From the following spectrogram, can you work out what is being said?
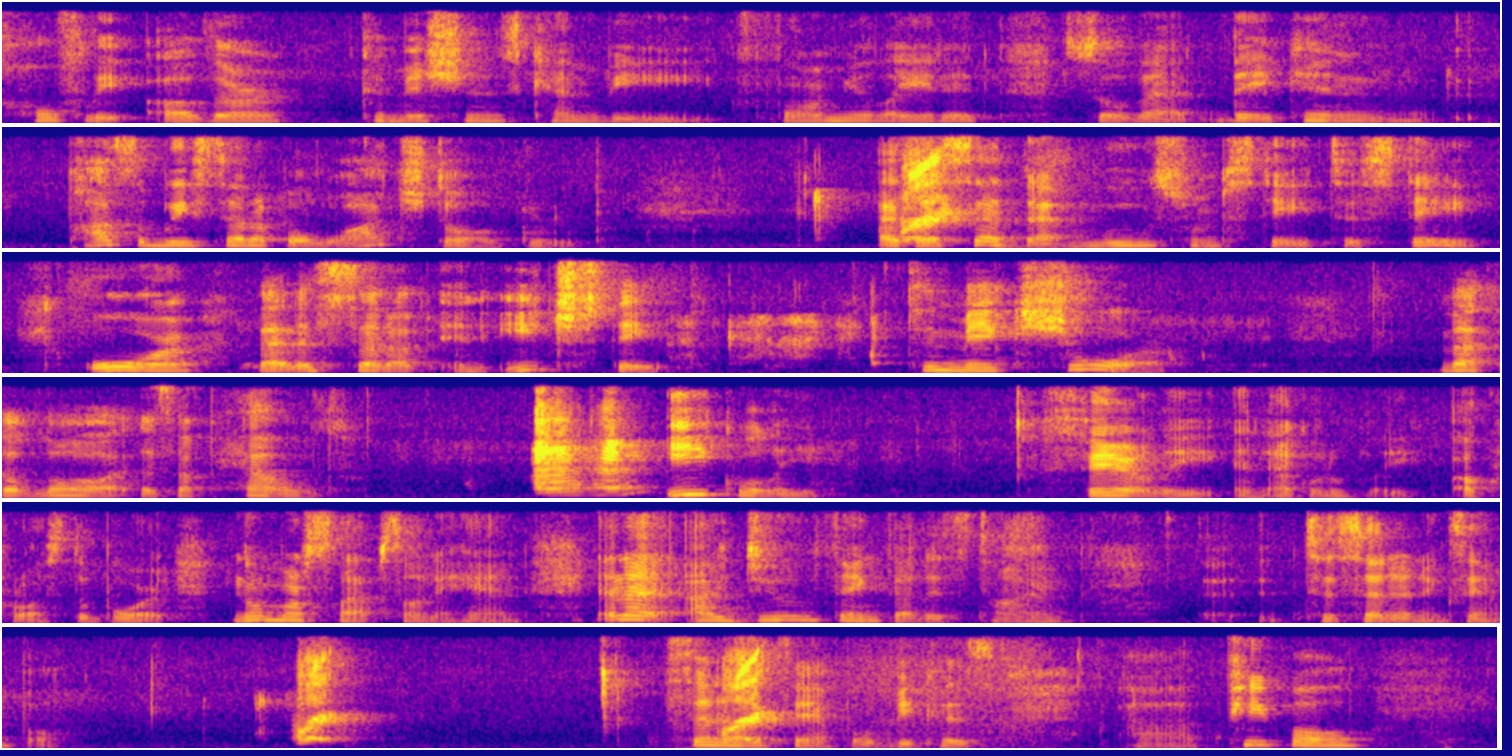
Hopefully, other commissions can be formulated so that they can possibly set up a watchdog group. As right. I said, that moves from state to state, or that is set up in each state to make sure that the law is upheld uh-huh. equally, fairly, and equitably across the board. No more slaps on the hand. And I, I do think that it's time to set an example. Right. Set an example because uh, people,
